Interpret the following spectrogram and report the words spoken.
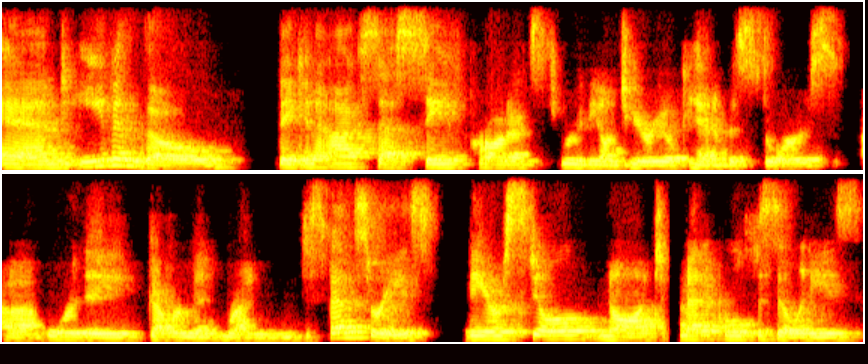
And even though they can access safe products through the Ontario cannabis stores uh, or the government run dispensaries, they are still not medical facilities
